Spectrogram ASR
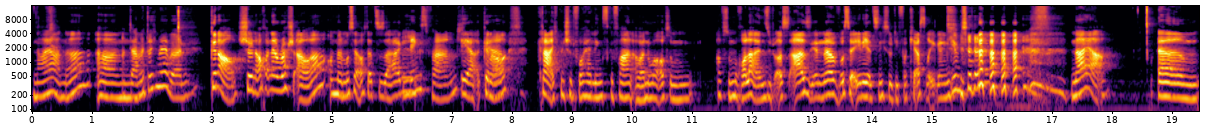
Naja, ne? Ähm, Damit durch Melbourne. Genau, schön auch in der Rush Hour. Und man muss ja auch dazu sagen. Linksfahrend. Ja, genau. Ja. Klar, ich bin schon vorher links gefahren, aber nur auf so einem, auf so einem Roller in Südostasien, ne, wo es ja eh jetzt nicht so die Verkehrsregeln gibt. naja. Ähm,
